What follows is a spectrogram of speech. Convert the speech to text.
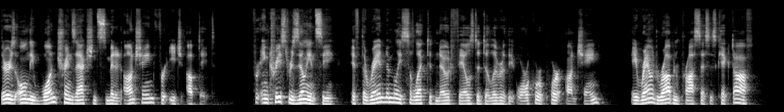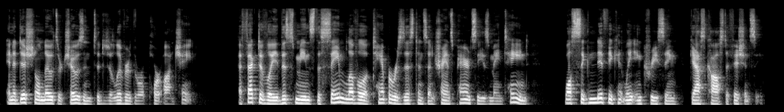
there is only one transaction submitted on chain for each update. For increased resiliency, if the randomly selected node fails to deliver the Oracle report on chain, a round robin process is kicked off and additional nodes are chosen to deliver the report on chain. Effectively, this means the same level of tamper resistance and transparency is maintained while significantly increasing gas cost efficiency.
